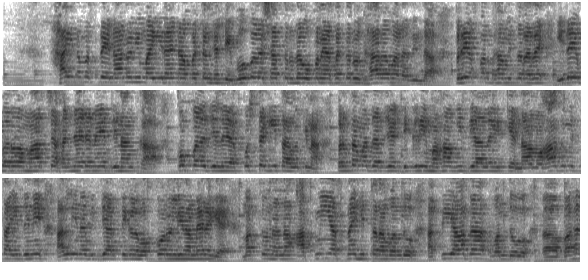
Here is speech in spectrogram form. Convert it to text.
you ಹಾಯ್, ನಮಸ್ತೆ. ನಾನು ನಿಮ್ಮ ಈರಣ್ಣ ಪಟ್ಟಣ ಶೆಟ್ಟಿ ಭೂಗೋಳಶಾಸ್ತ್ರದ ಉಪನ್ಯಾಸಕರು ಧಾರವಾಡದಿಂದ. ಪ್ರಿಯ ಸ್ಪರ್ಧಾ ಮಿತ್ರರೇ, ಇದೇ ಬರುವ ಮಾರ್ಚ್ ಹನ್ನೆರಡನೇ ದಿನಾಂಕ. ಕೊಪ್ಪಳ ಜಿಲ್ಲೆಯ ಕುಷ್ಟಗಿ ತಾಲೂಕಿನ ಪ್ರಥಮ ದರ್ಜೆ ಡಿಗ್ರಿ ಮಹಾವಿದ್ಯಾಲಯಕ್ಕೆ ನಾನು ಆಗಮಿಸ್ತಾ ಇದ್ದೀನಿ. ಅಲ್ಲಿನ ವಿದ್ಯಾರ್ಥಿಗಳ ಒಕ್ಕೊರಲಿನ ಮೇರೆಗೆ ಮತ್ತು ನನ್ನ ಆತ್ಮೀಯ ಸ್ನೇಹಿತರ ಒಂದು ಅತಿಯಾದ ಒಂದು ಬಹಳ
